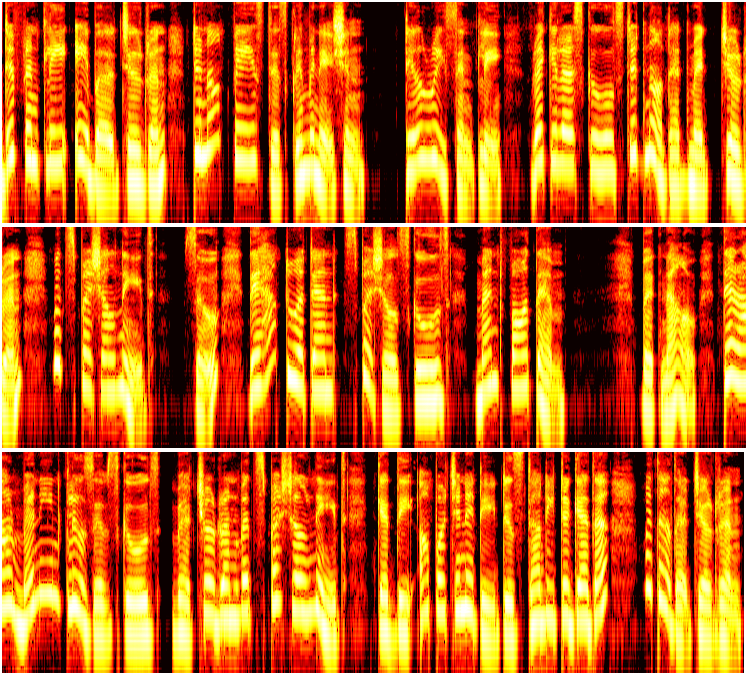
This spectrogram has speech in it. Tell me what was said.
differently abled children do not face discrimination. Till recently, regular schools did not admit children with special needs. so they had to attend special schools meant for them. But now there are many inclusive schools where children with special needs get the opportunity to study together with other children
